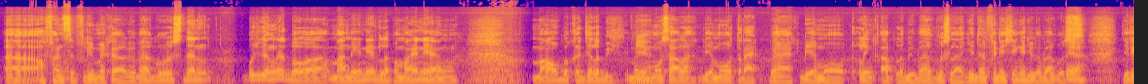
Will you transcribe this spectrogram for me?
Eh, offensively mereka lebih bagus dan gue juga ngeliat bahwa Mane ini adalah pemain yang mau bekerja lebih dibanding Iya. Mo Salah. Dia mau track back, dia mau link up lebih bagus lagi dan finishingnya juga bagus. Iya. Jadi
